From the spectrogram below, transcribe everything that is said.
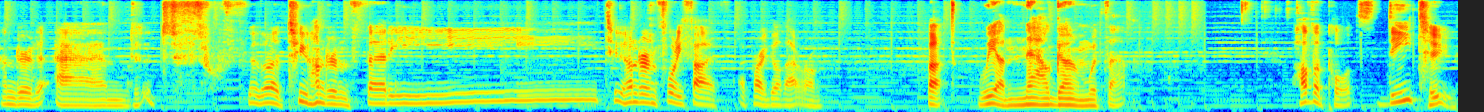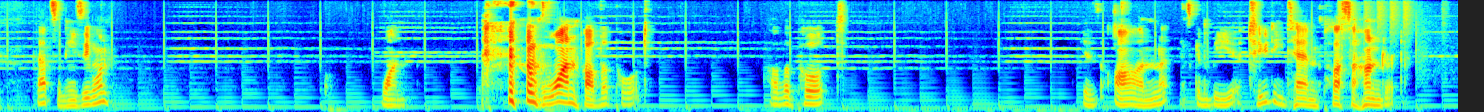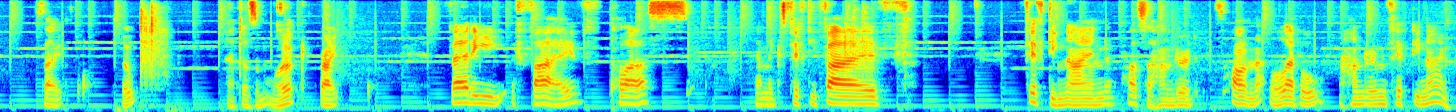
100 and 230 245 i probably got that wrong but we are now going with that hoverports d2 that's an easy one one one hoverport hoverport is on it's going to be a 2d10 plus 100 so nope that doesn't work. Right. 35 plus, that makes 55. 59 plus 100, it's on level 159.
